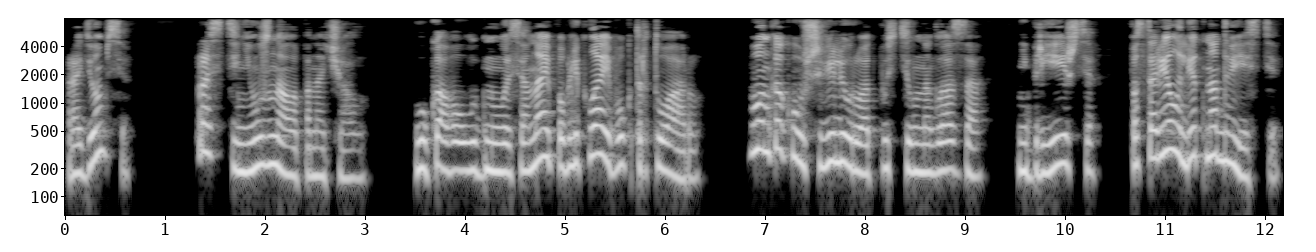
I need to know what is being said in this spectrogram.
«Пройдемся?» «Прости, не узнала поначалу». Лукаво улыбнулась она и повлекла его к тротуару. Вон какую шевелюру отпустил на глаза. Не бреешься, Постарел лет на двести.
